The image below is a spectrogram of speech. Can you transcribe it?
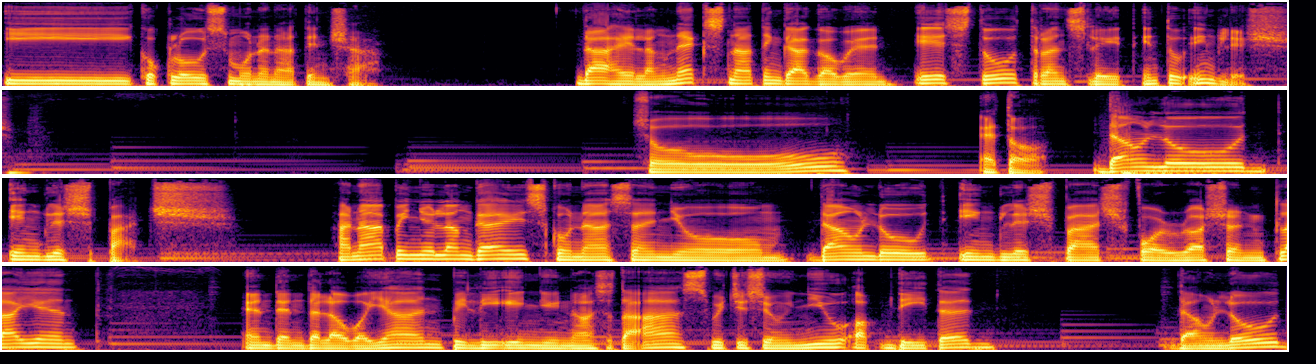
i-close muna natin siya. Dahil ang next natin gagawin is to translate into English. So, eto. Download English Patch. Hanapin nyo lang guys kung nasan yung download English patch for Russian client. And then dalawa yan, piliin yung nasa taas which is yung new updated. Download.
